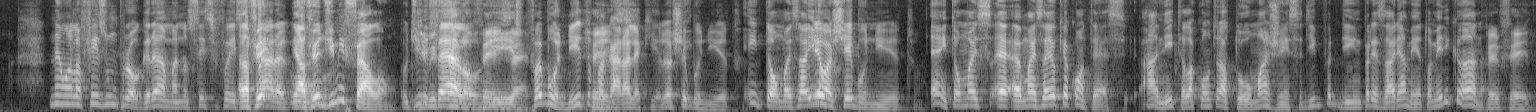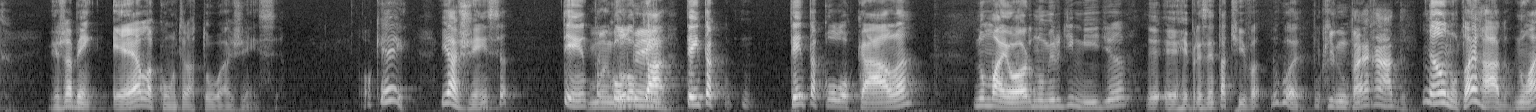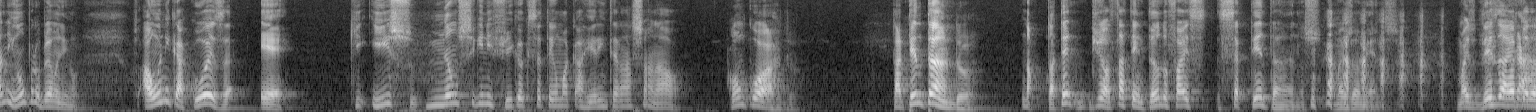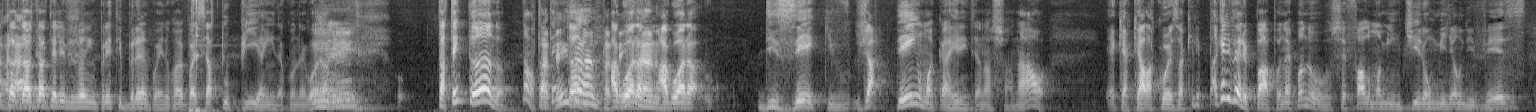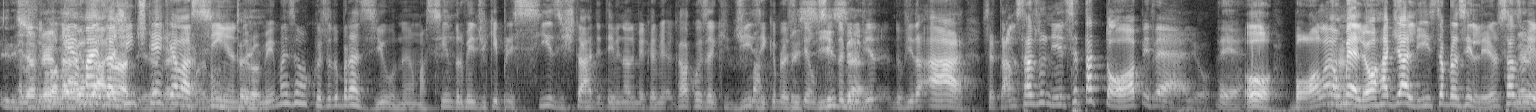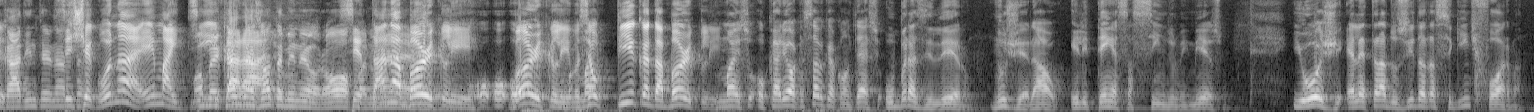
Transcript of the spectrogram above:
Não, ela fez um programa, não sei se foi esse Ela fez, cara. ela fez o Jimmy Fallon. O Jimmy, Jimmy Fallon. Fallon fez, Isso. é. Foi bonito pra Fez. caralho aquilo. Eu achei bonito. Então, mas aí Eu achei bonito. É, então, mas, é, é, mas aí o que acontece? A Anitta, ela contratou uma agência de, de empresariamento americana. Perfeito. Veja bem, ela contratou a agência. Ok. E a agência tenta Mandou colocar, tenta, tenta colocá-la no maior número de mídia eh, eh, representativa do governo. O que não tá errado. Não, não está errado. Não há nenhum problema nenhum. A única coisa é que isso não significa que você tenha uma carreira internacional. Concordo. Tá tentando. Não, tá ten- já tá tentando faz 70 anos, mais ou menos. Mas desde a época da, da- da- televisão em preto e branco ainda, quando aparecia a tupi ainda com o negócio. Tá tentando. Não, tá, Tá tentando. tentando, tá agora, tentando. agora, dizer que já tem uma carreira internacional é que aquela coisa, aquele, aquele velho papo, né? Quando você fala uma mentira um milhão de vezes, Ele ela torna na É, mas a verdade. gente é tem aquela verdade. Síndrome, mas é uma coisa do Brasil, né? Uma síndrome de que precisa estar determinado mecanismo. Aquela coisa que dizem Mas que o Brasil tem um precisa? síndrome do vira, do vira- Ah, você tá nos Estados Unidos, você tá top, velho. É. Ô, Bola é o Ah. melhor radialista brasileiro nos Estados Mercado Unidos. internacional. Você chegou na MIT, o mercado internacional também na Europa, Você tá na é- Berkeley. Ô, ô, Berkeley, você é mas- o pica da Berkeley. Mas, o Carioca, sabe o que acontece? O brasileiro, no geral, ele tem essa síndrome mesmo. E hoje ela é traduzida da seguinte forma:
